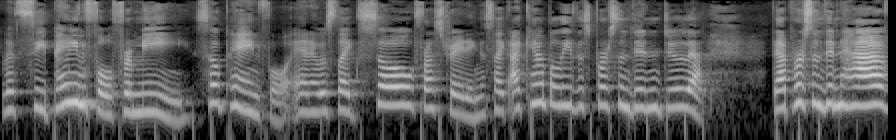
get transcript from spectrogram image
let's see, painful for me. So painful. And it was like so frustrating. It's like, I can't believe this person didn't do that. That person didn't have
